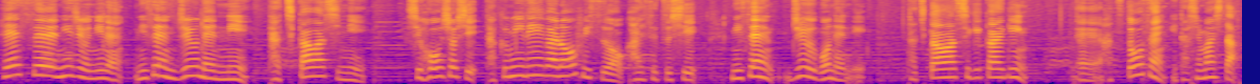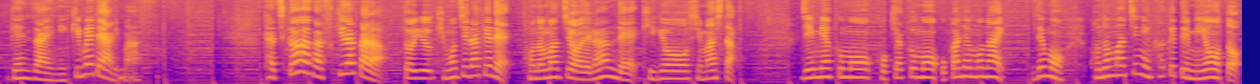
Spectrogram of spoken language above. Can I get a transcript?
平成22年2010年に立川市に司法書士匠リーガルオフィスを開設し2015年に立川市議会議員、えー初当選いたしました。現在2期目であります。立川が好きだからという気持ちだけでこの町を選んで起業をしました。人脈も顧客もお金もない。でもこの町にかけてみようと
